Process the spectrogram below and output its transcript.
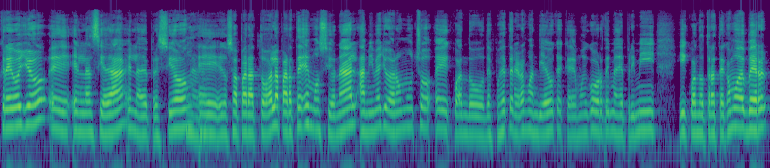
creo yo, eh, en la ansiedad, en la depresión, Claro. eh, o sea, para toda la parte emocional. A mí me ayudaron mucho eh, cuando, después de tener a Juan Diego, que quedé muy gorda y me deprimí, y cuando traté como de ver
